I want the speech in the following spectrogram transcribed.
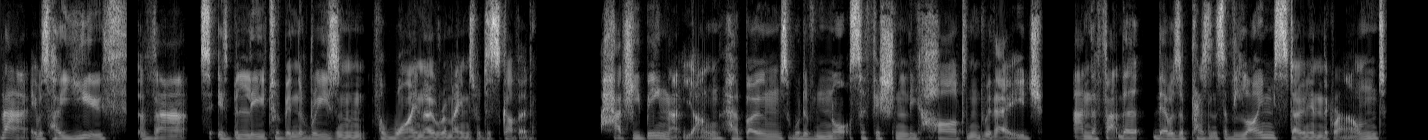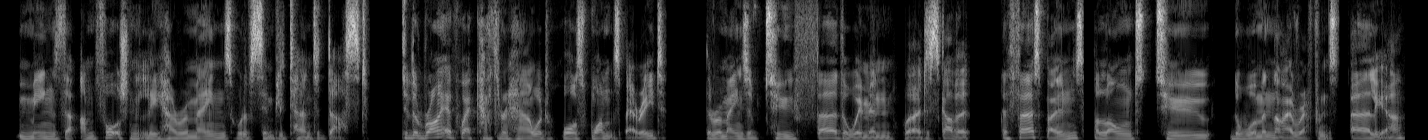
that, it was her youth that is believed to have been the reason for why no remains were discovered. Had she been that young, her bones would have not sufficiently hardened with age. And the fact that there was a presence of limestone in the ground means that unfortunately her remains would have simply turned to dust. To the right of where Catherine Howard was once buried, the remains of two further women were discovered. The first bones belonged to the woman that I referenced earlier,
